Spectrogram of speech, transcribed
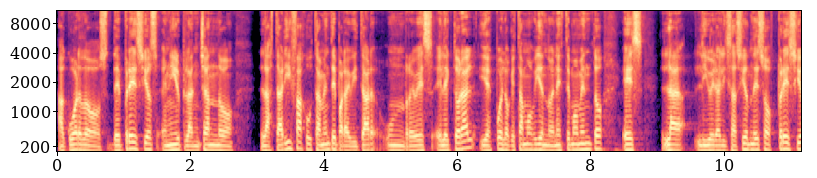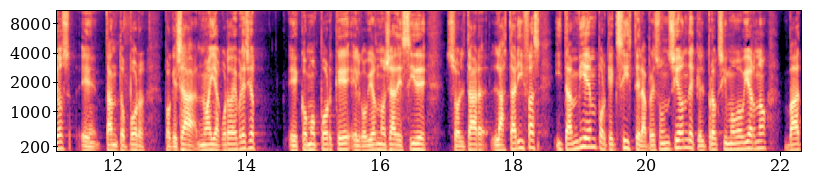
acuerdos de precios, en ir planchando las tarifas justamente para evitar un revés electoral y después lo que estamos viendo en este momento es la liberalización de esos precios, eh, tanto por porque ya no hay acuerdo de precios, eh, como porque el gobierno ya decide soltar las tarifas y también porque existe la presunción de que el próximo gobierno va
